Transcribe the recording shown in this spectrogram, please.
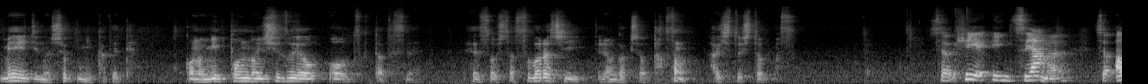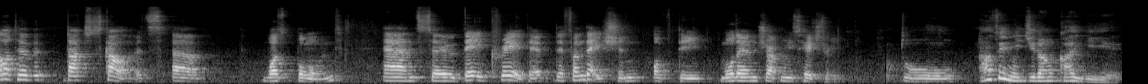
明治の初期にかけて、この日本の礎をを作ったですね、えーそうした素晴らしい蘭学者をたくさん輩出しております。So here in Siama, so a lot of Dutch scholars uh, was born, and so they created the foundation of the modern Japanese history. となぜ日蘭会議へ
